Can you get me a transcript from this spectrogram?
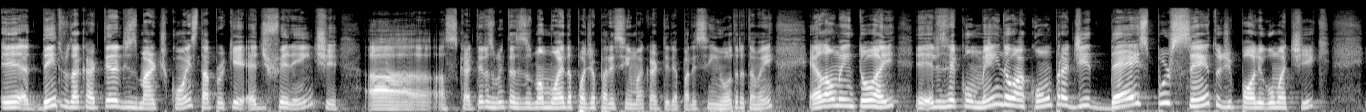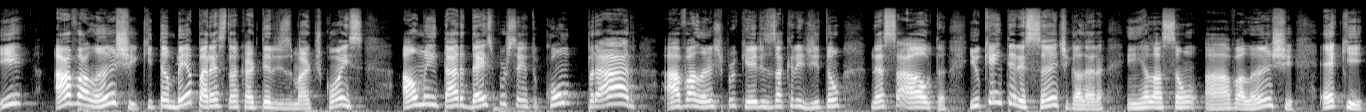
é, dentro da carteira de smart coins, tá? Porque é diferente. A, as carteiras, muitas vezes, uma moeda pode aparecer em uma carteira e aparecer em outra também. Ela aumentou aí. Eles recomendam a compra de 10% de Polygon Matic. E Avalanche, que também aparece na carteira de Smart Coins, aumentar 10%, comprar a Avalanche porque eles acreditam nessa alta. E o que é interessante, galera, em relação à Avalanche é que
